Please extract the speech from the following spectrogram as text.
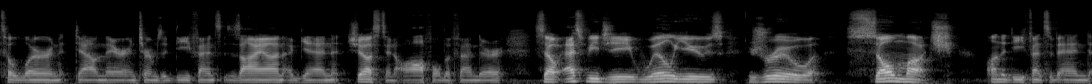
to learn down there in terms of defense. Zion, again, just an awful defender. So SVG will use Jrue so much on the defensive end.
